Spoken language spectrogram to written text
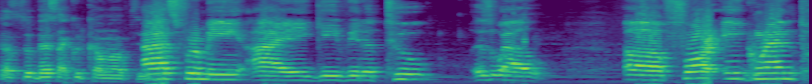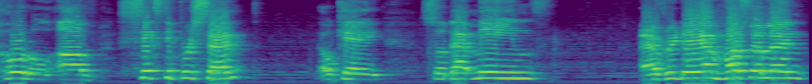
That's the best I could come up to. As for me, I gave it a 2 as well. Uh, for a grand total of 60%. Okay, so that means every day I'm hustling.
